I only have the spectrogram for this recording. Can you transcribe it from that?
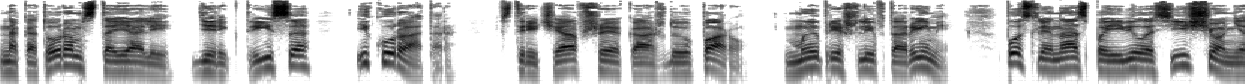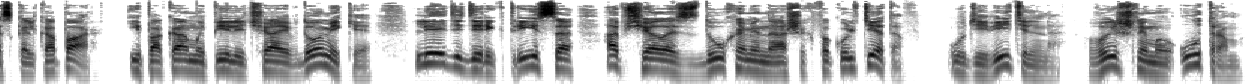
на котором стояли директриса и куратор, встречавшие каждую пару. Мы пришли вторыми, после нас появилось еще несколько пар, и пока мы пили чай в домике, леди-директриса общалась с духами наших факультетов, Удивительно, вышли мы утром,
